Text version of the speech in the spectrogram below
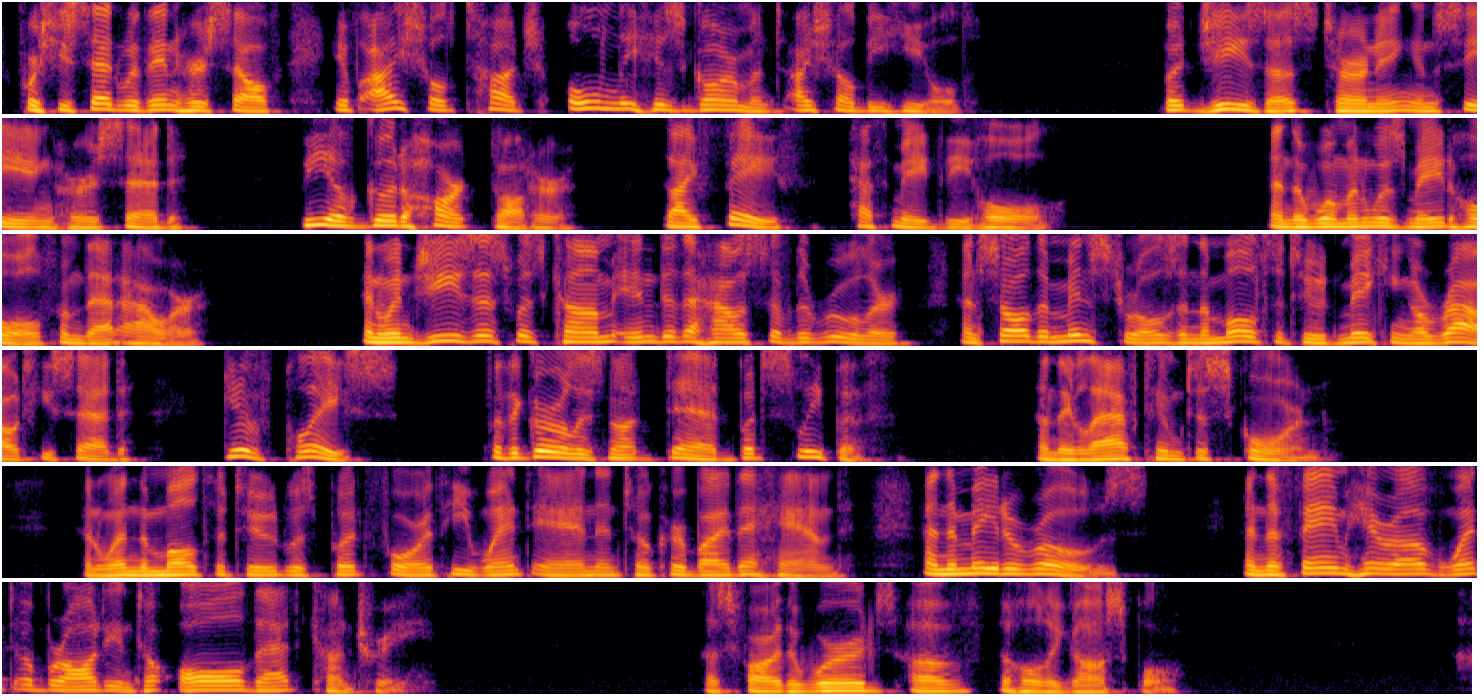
For she said within herself, If I shall touch only his garment, I shall be healed. But Jesus, turning and seeing her, said, Be of good heart, daughter, thy faith hath made thee whole. And the woman was made whole from that hour. And when Jesus was come into the house of the ruler, and saw the minstrels and the multitude making a rout, he said, Give place, for the girl is not dead, but sleepeth. And they laughed him to scorn. And when the multitude was put forth, he went in and took her by the hand, and the maid arose and the fame hereof went abroad into all that country. Thus far, the words of the Holy Gospel.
